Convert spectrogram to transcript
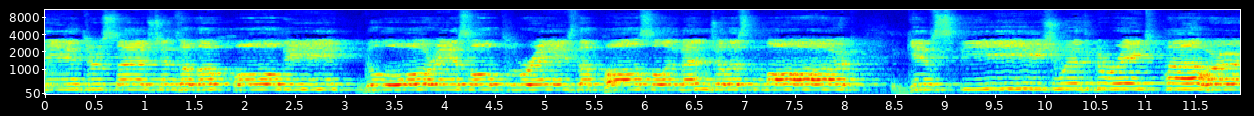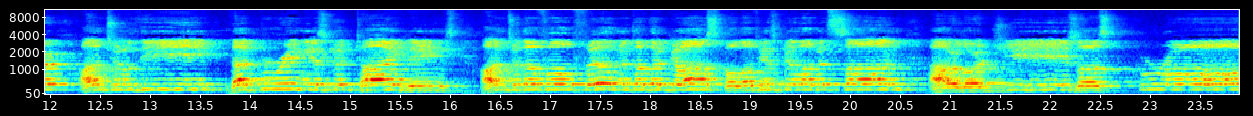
The intercessions of the holy, glorious, all praise the apostle evangelist Mark, give speech with great power unto thee that bringest good tidings unto the fulfillment of the gospel of his beloved Son, our Lord Jesus Christ.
